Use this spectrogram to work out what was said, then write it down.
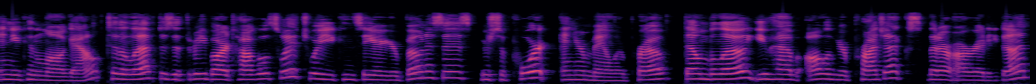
and you can log out. To the left is a three bar toggle switch where you can see your bonuses, your support, and your Mailer Pro. Down below, you have all of your projects that are already done,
